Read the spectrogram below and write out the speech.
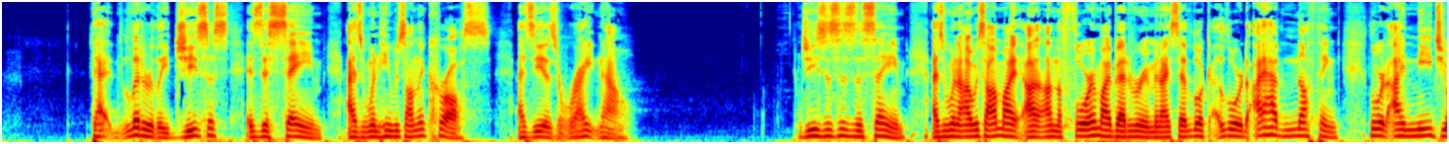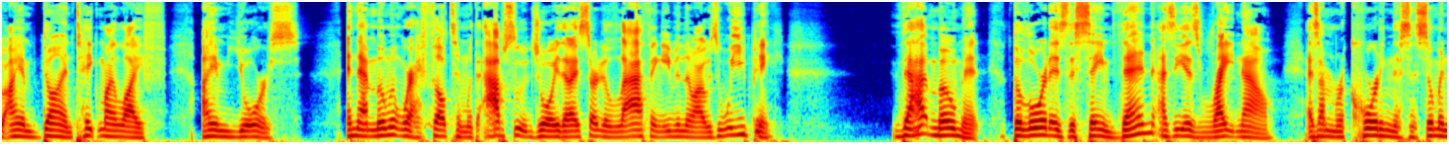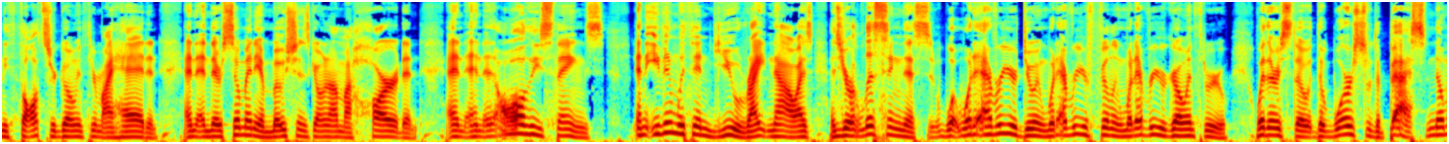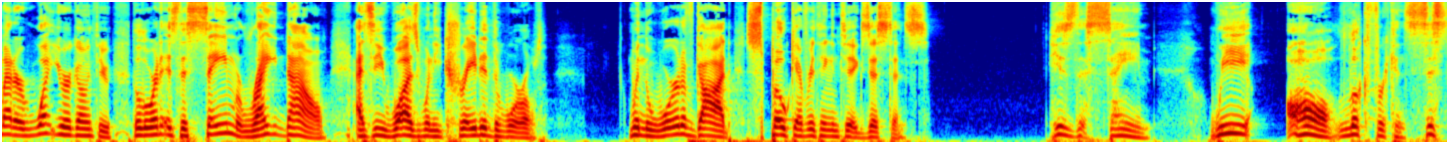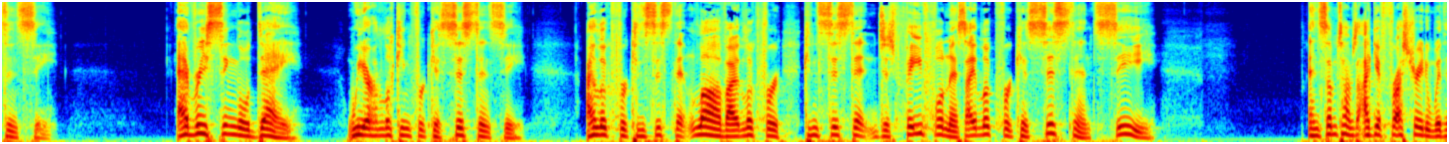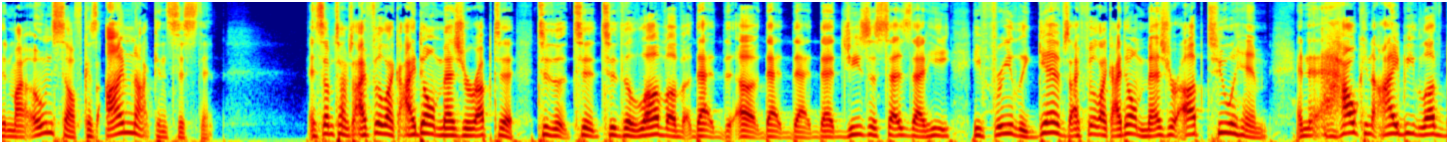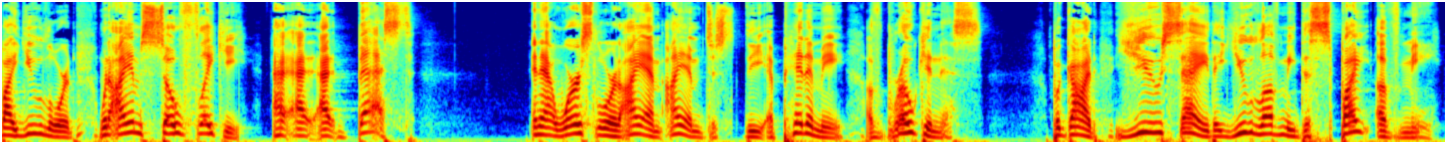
That literally Jesus is the same as when he was on the cross as he is right now. Jesus is the same as when I was on my on the floor in my bedroom and I said, "Look, Lord, I have nothing. Lord, I need you. I am done. Take my life. I am yours." And that moment where I felt him with absolute joy that I started laughing even though I was weeping. That moment, the Lord is the same then as he is right now. As I'm recording this and so many thoughts are going through my head and, and, and there's so many emotions going on in my heart and, and, and, and all these things. And even within you right now, as, as you're listening this, whatever you're doing, whatever you're feeling, whatever you're going through, whether it's the, the worst or the best, no matter what you're going through, the Lord is the same right now as he was when he created the world, when the word of God spoke everything into existence. He's the same. We all look for consistency. Every single day, we are looking for consistency. I look for consistent love. I look for consistent just faithfulness. I look for consistency. And sometimes I get frustrated within my own self because I'm not consistent. And sometimes I feel like I don't measure up to to the to, to the love of that uh, that that that Jesus says that he he freely gives. I feel like I don't measure up to him. And how can I be loved by you, Lord, when I am so flaky at, at, at best? And at worst, Lord, I am I am just the epitome of brokenness. But God, you say that you love me despite of me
